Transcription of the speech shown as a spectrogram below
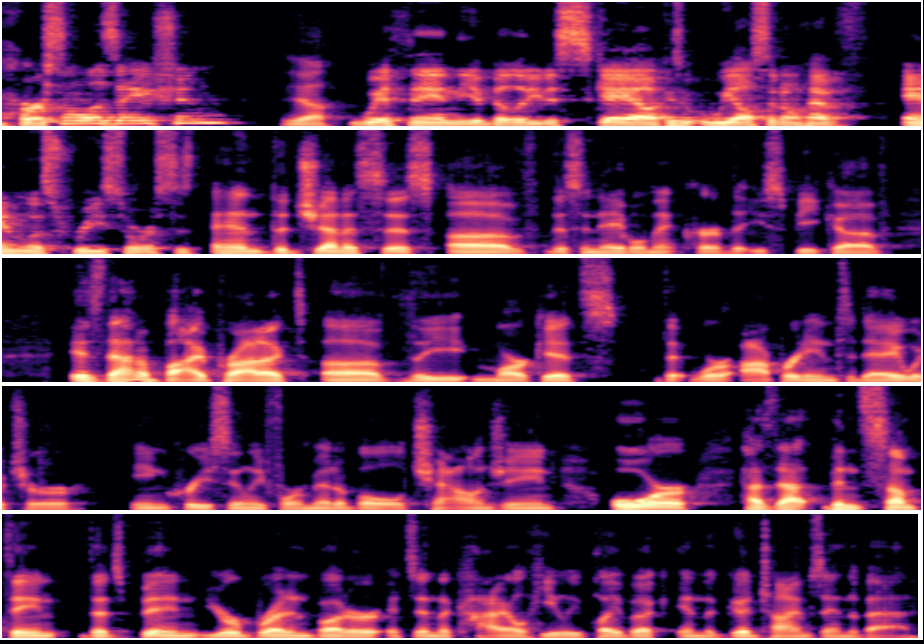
personalization yeah within the ability to scale because we also don't have endless resources. And the genesis of this enablement curve that you speak of, is that a byproduct of the markets that we're operating in today, which are increasingly formidable, challenging, or has that been something that's been your bread and butter? It's in the Kyle Healy playbook in the good times and the bad.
